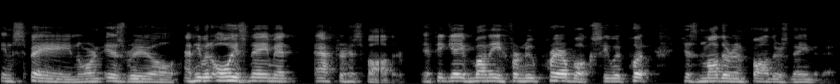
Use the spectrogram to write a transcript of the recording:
in Spain or in Israel, and he would always name it after his father. If he gave money for new prayer books, he would put his mother and father's name in it.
